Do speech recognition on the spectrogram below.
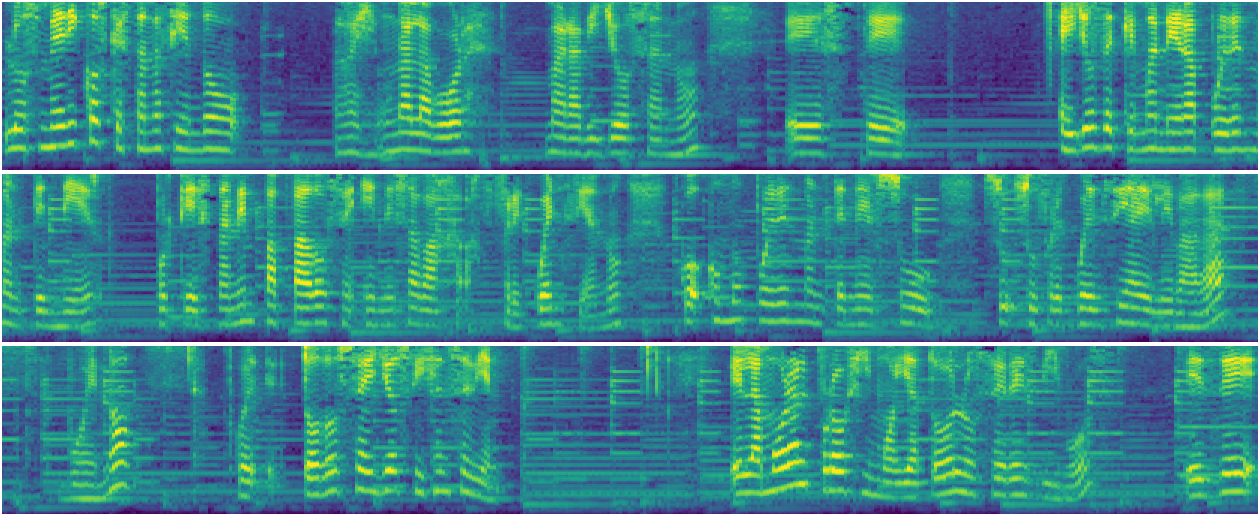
los médicos que están haciendo una labor maravillosa, ¿no? Este, ellos de qué manera pueden mantener, porque están empapados en esa baja frecuencia, ¿no? ¿Cómo pueden mantener su, su, frecuencia elevada? Bueno, pues todos ellos, fíjense bien, el amor al prójimo y a todos los seres vivos es de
